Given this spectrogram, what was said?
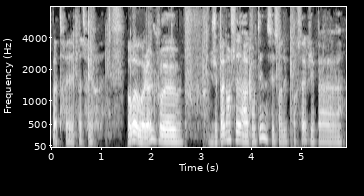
pas très pas très grave. Bon bah voilà, je j'ai pas grand chose à raconter. C'est sans doute pour ça que j'ai pas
